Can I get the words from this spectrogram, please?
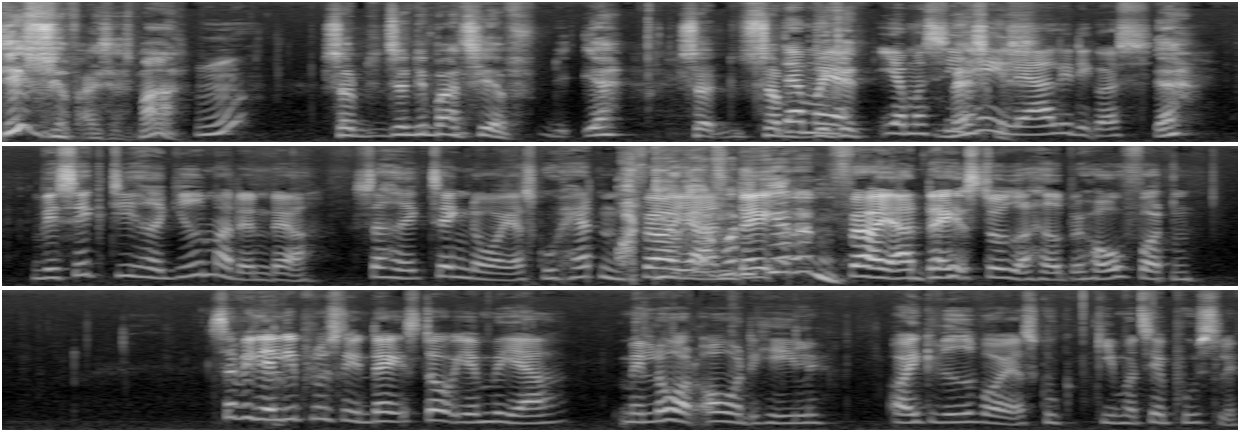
Det synes jeg faktisk er smart. Mm. Så, så det er bare til at... Ja, så, så Der må det jeg, kan jeg må sige vaskes. helt ærligt, ikke også? Ja. Hvis ikke de havde givet mig den der, så havde jeg ikke tænkt over, at jeg skulle have den, Og før, jeg en dag, den. før jeg en dag stod og havde behov for den. Så ville jeg lige pludselig en dag stå hjemme ved jer med lort over det hele, og ikke vide, hvor jeg skulle give mig til at pusle.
